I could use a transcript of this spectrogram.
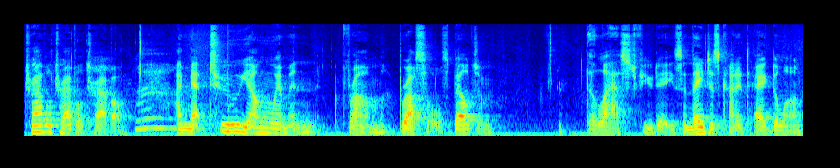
travel, travel, travel. I met two young women from Brussels, Belgium, the last few days, and they just kind of tagged along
